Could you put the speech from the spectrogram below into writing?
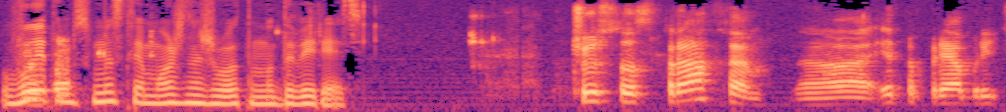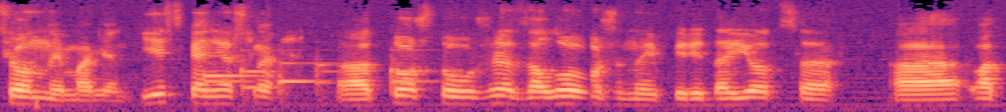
в этом смысле можно животному доверять? Чувство страха э, – это приобретенный момент. Есть, конечно, э, то, что уже заложено и передается э, от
